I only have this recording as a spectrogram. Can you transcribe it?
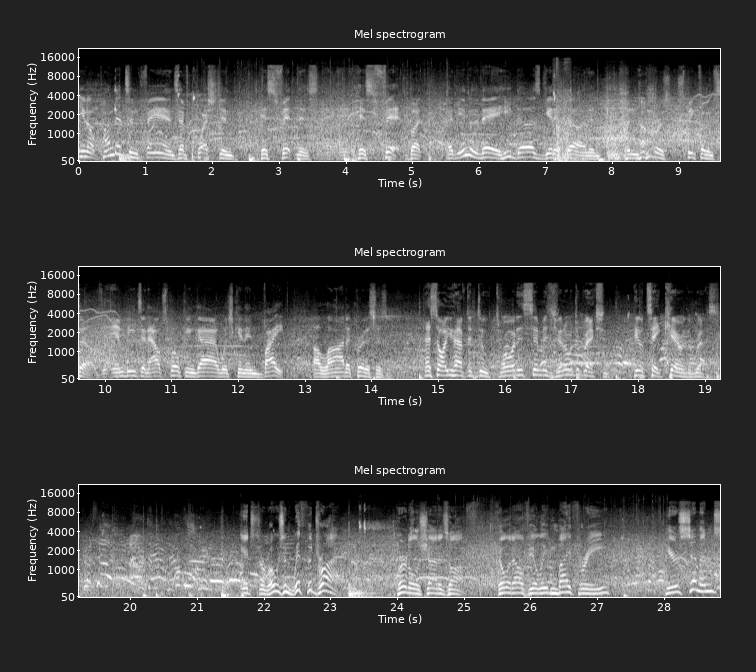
You know, pundits and fans have questioned his fitness, his fit, but at the end of the day, he does get it done, and the numbers speak for themselves. Embiid's an outspoken guy, which can invite a lot of criticism. That's all you have to do. Throw it in Simmons' general direction. He'll take care of the rest. It's DeRozan with the drive. Poeltl's shot is off. Philadelphia leading by three. Here's Simmons.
